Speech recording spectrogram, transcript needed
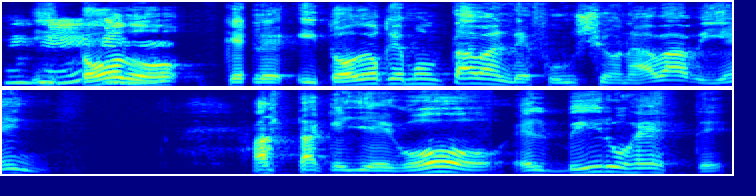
y todo que y todo lo que montaban le funcionaba bien. Hasta que llegó el virus este,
